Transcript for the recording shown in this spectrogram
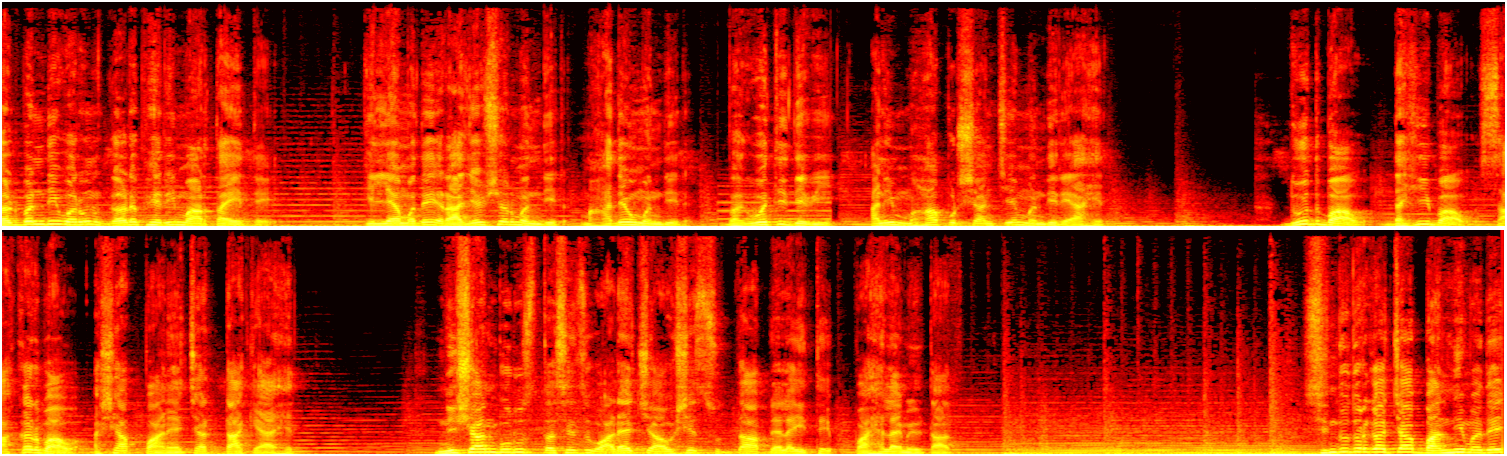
तटबंदीवरून गडफेरी मारता येते. किल्ल्यामध्ये राजेश्वर मंदिर महादेव मंदिर भगवती देवी आणि महापुरुषांचे मंदिरे आहेत. दूधबाव दहीबाव साखरबाव अशा पाण्याच्या टाक्या आहेत. निशान बुरुज तसेच वाड्याचे अवशेष सुद्धा आपल्याला इथे पाहायला मिळतात. सिंधुदुर्गाच्या बांधणीमध्ये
